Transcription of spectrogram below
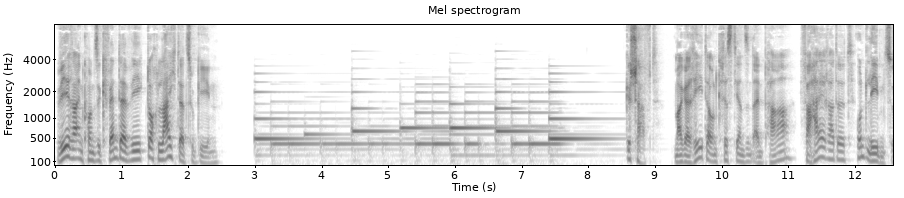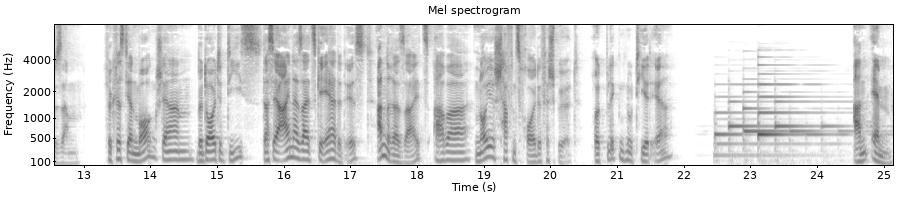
wäre ein konsequenter Weg doch leichter zu gehen. Geschafft. Margareta und Christian sind ein Paar, verheiratet und leben zusammen. Für Christian Morgenstern bedeutet dies, dass er einerseits geerdet ist, andererseits aber neue Schaffensfreude verspürt. Rückblickend notiert er An M.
